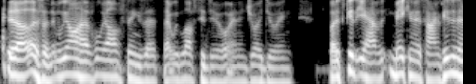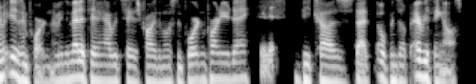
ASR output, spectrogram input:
you know, listen, we all have we all have things that that we love to do and enjoy doing. but it's good that you have making the time because it is important. I mean, the meditating I would say is probably the most important part of your day because that opens up everything else.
